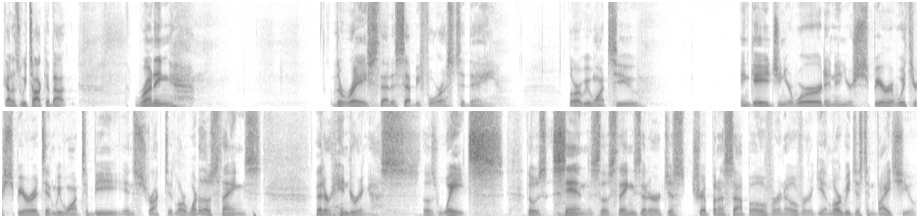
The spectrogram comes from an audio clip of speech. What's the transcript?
God, as we talk about running the race that is set before us today, Lord, we want to engage in your word and in your spirit, with your spirit, and we want to be instructed. Lord, what are those things that are hindering us? Those weights, those sins, those things that are just tripping us up over and over again. Lord, we just invite you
